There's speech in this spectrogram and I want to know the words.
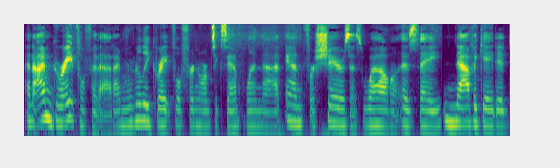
And I'm grateful for that. I'm really grateful for Norm's example in that and for shares as well as they navigated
